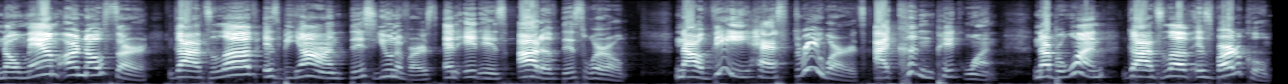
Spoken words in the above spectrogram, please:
no ma'am or no sir. God's love is beyond this universe and it is out of this world. Now, V has three words. I couldn't pick one. Number one, God's love is vertical,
